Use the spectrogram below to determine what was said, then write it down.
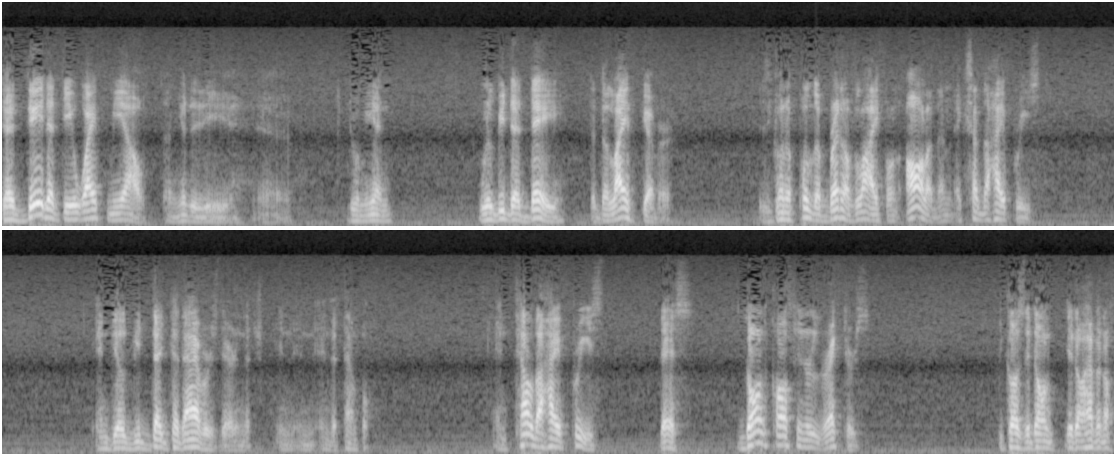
The day that they wipe me out and you know, they uh, do me in will be the day that the life giver is going to pull the bread of life on all of them except the high priest. And there'll be dead cadavers there in the, in, in, in the temple. And tell the high priest this don't call funeral directors because they don't, they don't have enough,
